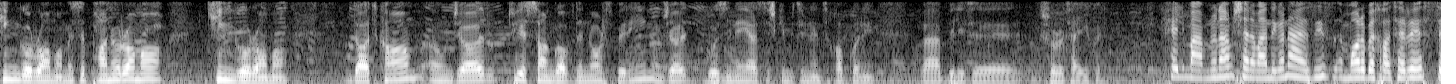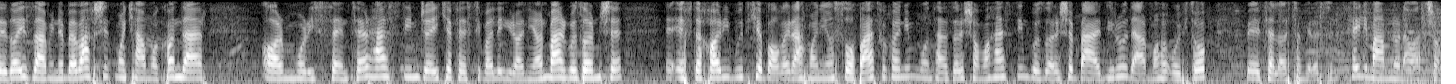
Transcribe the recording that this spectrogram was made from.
kingorama مثل پانوراما kingorama dot com اونجا توی Song of the North برین اونجا گزینه هستش که می‌تونین انتخاب کنین و بلیت شو رو تهیه کنین. خیلی ممنونم. شنوندگان عزیز ما رو به خاطر صدای زمینه ببخشید. ما کماکان در Armory Center هستیم جایی که فستیوال ایرانیان برگزار میشه. افتخاری بود که با آقای رحمانیان صحبت بکنیم. منتظر شما هستیم. گزارش بعدی رو در ماه اکتبر به اطلاعتون می‌رسیم خیلی ممنونم از شما.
